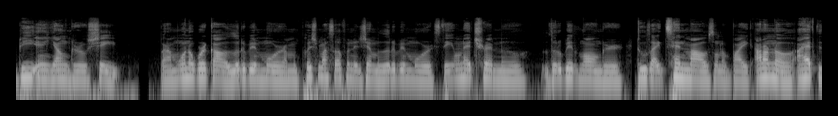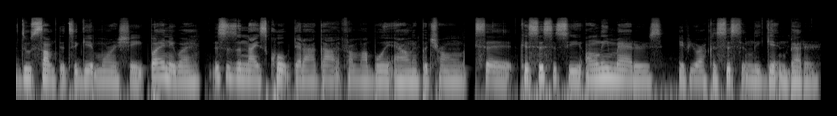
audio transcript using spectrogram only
be in young girl shape. but I'm gonna work out a little bit more. I'm gonna push myself in the gym a little bit more, stay on that treadmill a little bit longer, do like 10 miles on a bike. I don't know. I have to do something to get more in shape. But anyway, this is a nice quote that I got from my boy Alan Patron. He said, Consistency only matters if you are consistently getting better.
